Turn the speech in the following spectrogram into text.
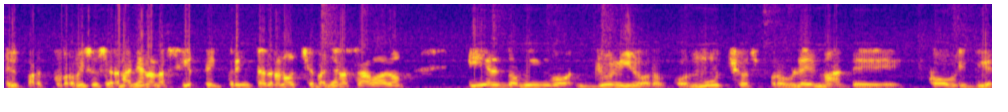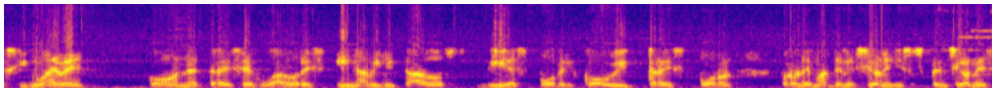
El compromiso será mañana a las 7 y 30 de la noche, mañana sábado. Y el domingo Junior, con muchos problemas de COVID-19 con 13 jugadores inhabilitados, 10 por el COVID, 3 por problemas de lesiones y suspensiones.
